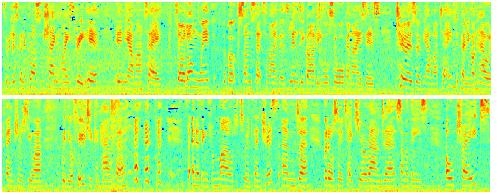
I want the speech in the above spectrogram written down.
So we're just going to cross Shanghai Street here in Yau Ma Tei. So along with the book Sunset Survivors, Lindsay Varty also organises tours of Yau Ma Tei. And depending on how adventurous you are with your food, you can have uh, for anything from mild to adventurous, and uh, but also takes you around uh, some of these old trades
